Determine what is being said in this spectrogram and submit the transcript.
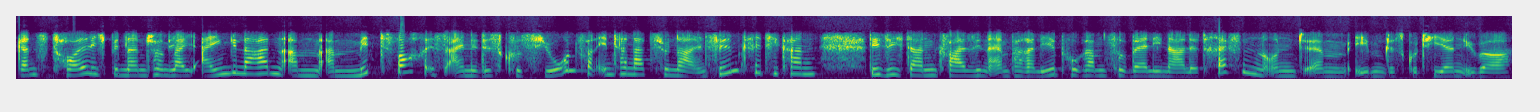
ganz toll. Ich bin dann schon gleich eingeladen. Am, am Mittwoch ist eine Diskussion von internationalen Filmkritikern, die sich dann quasi in einem Parallelprogramm zur Berlinale treffen und ähm, eben diskutieren über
